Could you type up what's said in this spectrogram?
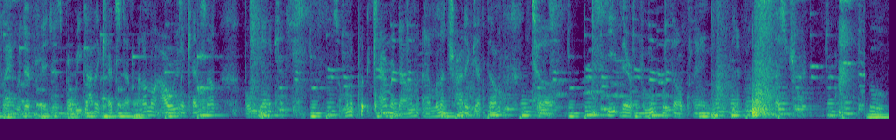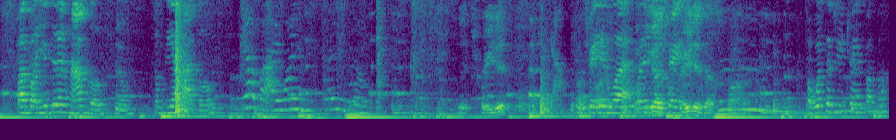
playing with their fidgets, but we gotta catch them. I don't know how we're gonna catch them, but we gotta catch them. So I'm gonna put the camera down and I'm gonna try to get them to eat their food without playing with their food. Let's try. Ooh. Papa, you didn't have those two. Sophia had those. Yeah, but I wanted to play with them. So they traded. Yeah. That's Traded funny. what? What you did you guys trade? traded, that's fine. But what did you trade, Papa?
